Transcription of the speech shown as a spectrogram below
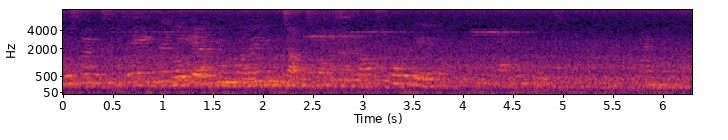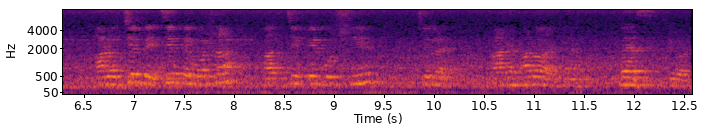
বুঝতে পেরেছি। আর চেপে চেপে বসা, হাত চেপে বসিয়ে চলে আয়। আর আরও আয় হ্যাঁ ব্যাস এবার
